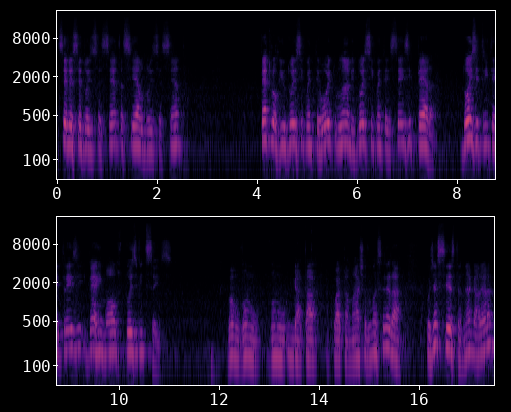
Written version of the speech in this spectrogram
CVC 2,60%, Cielo 2,60%, PetroRio 2,58%, Lame 2,56% e Pera 2,33% e BR Malls 2,26%. Vamos, vamos, vamos engatar a quarta marcha, vamos acelerar. Hoje é sexta, né, galera?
